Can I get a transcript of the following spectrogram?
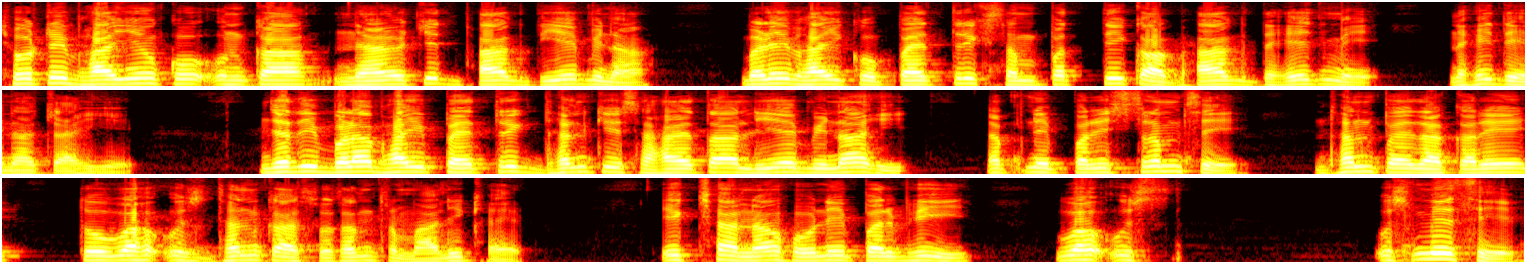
छोटे भाइयों को उनका न्यायोचित भाग दिए बिना बड़े भाई को पैतृक संपत्ति का भाग दहेज में नहीं देना चाहिए। यदि बड़ा भाई पैतृक धन की सहायता लिए बिना ही अपने परिश्रम से धन पैदा करे तो वह उस धन का स्वतंत्र मालिक है। इच्छा न होने पर भी वह उस, उसमें से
